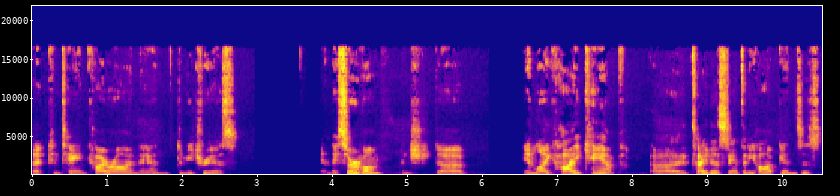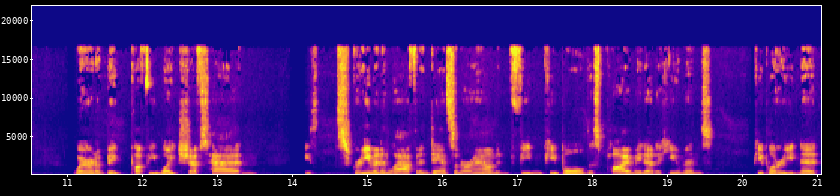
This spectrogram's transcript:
that contain Chiron and Demetrius, and they serve them and uh, in like high camp. Uh, Titus Anthony Hopkins is wearing a big puffy white chef's hat and he's screaming and laughing and dancing around and feeding people this pie made out of humans. People are eating it.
